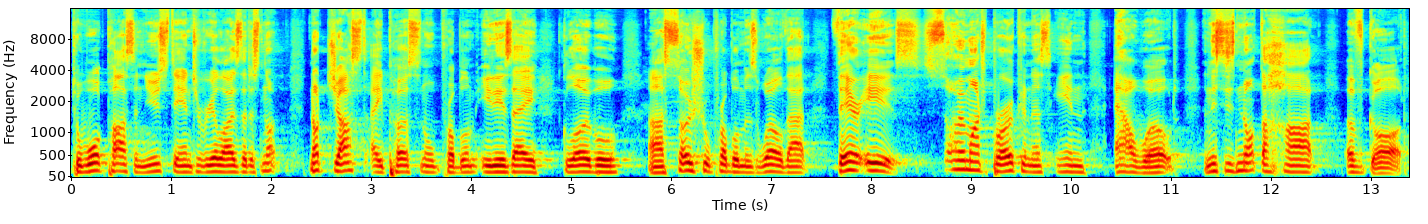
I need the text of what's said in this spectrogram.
to walk past a newsstand to realize that it's not, not just a personal problem, it is a global uh, social problem as well. That there is so much brokenness in our world. And this is not the heart of God.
